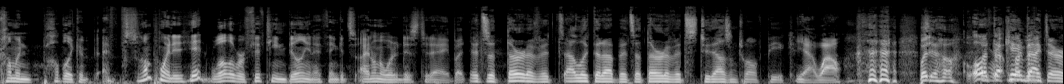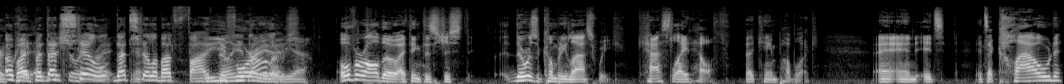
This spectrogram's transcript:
coming public, at some point it hit well over 15 billion. I think it's. I don't know what it is today, but It's a third of its. I looked it up. It's a third of its 2012 peak. yeah, wow. But so, oh, it came but- back to earth. Okay, but, that's still right. that's still about five the billion euphoria. dollars. Yeah. Overall, though, I think this just there was a company last week, Castlight Health, that came public, and, it's it's a cloud,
